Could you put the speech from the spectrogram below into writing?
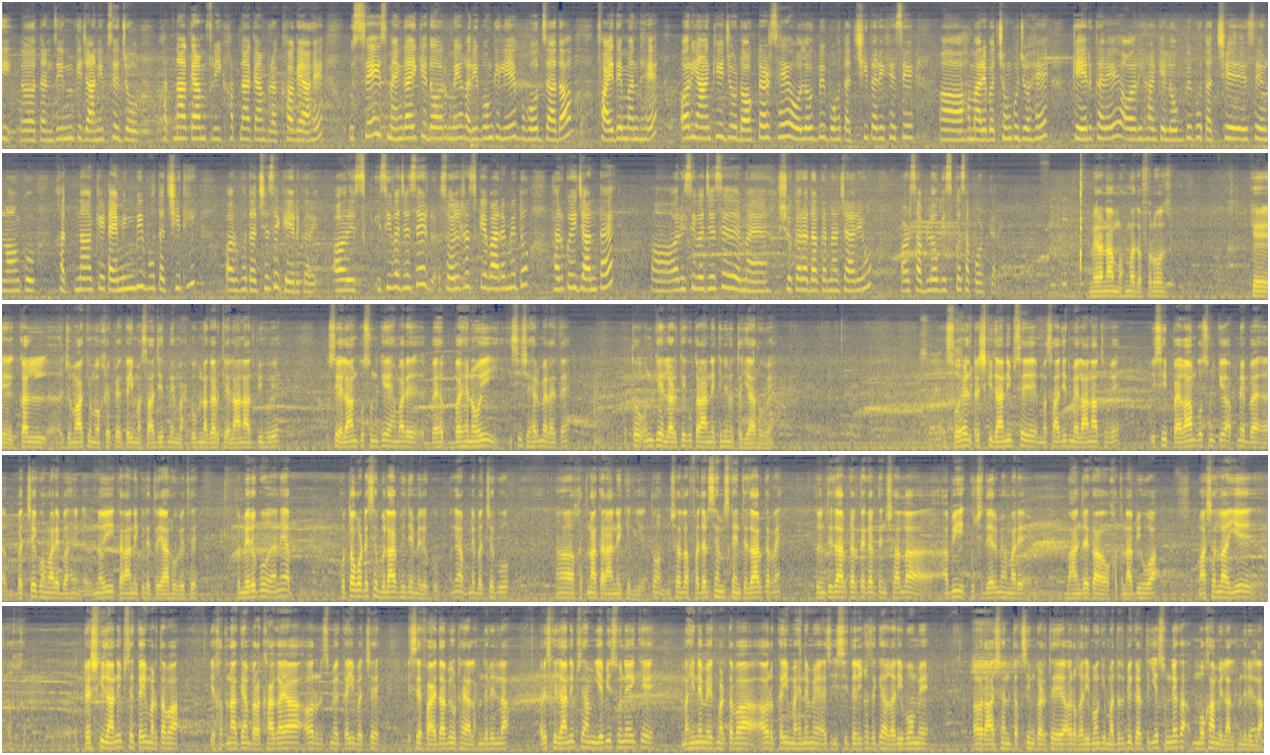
तंजीम की जानब से जो खतना कैंप फ्री खतना कैंप रखा गया है उससे इस महँगाई के दौर में गरीबों के लिए बहुत ज़्यादा फ़ायदेमंद है। और यहाँ की जो डॉक्टर्स हैं वो लोग भी बहुत अच्छी तरीके से आ, हमारे बच्चों को जो है केयर करें। और यहाँ के लोग भी बहुत अच्छे से उन लोगों को खतना के टाइमिंग भी बहुत अच्छी थी। और बहुत अच्छे से केयर करे। और इस इसी वजह से सोयल ट्रस्ट के बारे में तो हर कोई जानता है। और इसी वजह से मैं शुक्र अदा करना चाह रही हूँ और सब लोग इसको सपोर्ट करें। मेरा नाम मोहम्मद अफरोज़। के कल जुमा के मौके पे कई मसाजिद में महबूब नगर के ऐलान भी हुए। उस ऐलान को सुन के हमारे बहनोई इसी शहर में रहते हैं। तो उनके लड़के को कराने के लिए तैयार हुए। सोहेल ट्रस्ट की जानब से मसाजिद में ऐलान हुए। इसी पैगाम को सुन के अपने बच्चे को हमारे बहन, नई कराने के लिए तैयार हुए थे। तो मेरे को, यानी अब कुत्ता कोटे से बुला भेजे मेरे को अपने बच्चे को ख़तना कराने के लिए। तो इन फ़जर से हम इसका इंतज़ार कर रहे हैं। तो इंतज़ार करते करते इन अभी कुछ देर में हमारे भांजे का ख़तना भी हुआ। माशाल्लाह ये ट्रस्ट की जानब से कई मरतबा ये ख़तना कैंप रखा गया और इसमें कई बच्चे इससे फ़ायदा भी उठाए अलहमदिल्ला और इसकी जानब से हम ये भी सुने कि महीने में एक मरतबा और कई महीने में इसी तरीके से क्या गरीबों में और राशन तकसीम करते और गरीबों की मदद भी करते, ये सुनने का मौका मिला अलहमदिल्ला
